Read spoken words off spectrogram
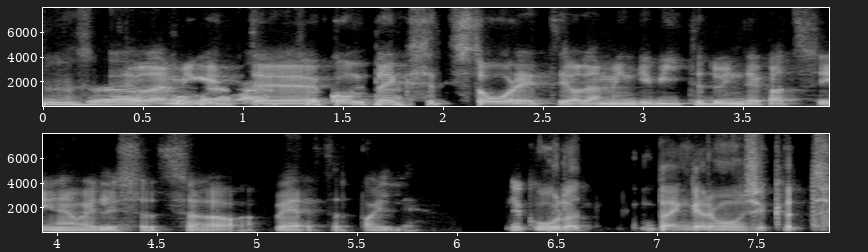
Ei ole mingit äh, kompleksset story't, ei ole mingi viite tunde cutscene'e, vaid lihtsalt sa veeretad palli. ja kuulad bängermuusikat.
